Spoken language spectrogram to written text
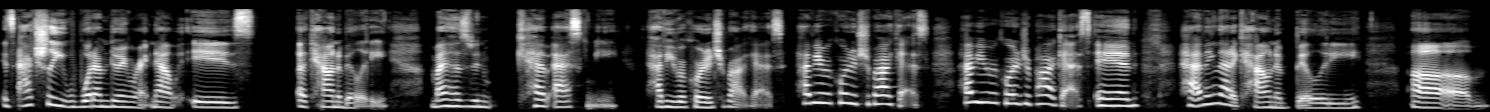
it's actually what I'm doing right now is accountability. My husband kept asking me, have you recorded your podcast? Have you recorded your podcast? Have you recorded your podcast? And having that accountability, um,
